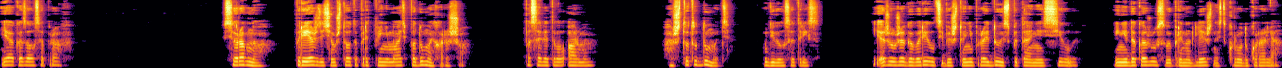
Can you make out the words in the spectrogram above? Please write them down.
я оказался прав. «Все равно, прежде чем что-то предпринимать, подумай хорошо», — посоветовал Арман. «А что тут думать?» — удивился Трис. «Я же уже говорил тебе, что не пройду испытания силы и не докажу свою принадлежность к роду короля.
